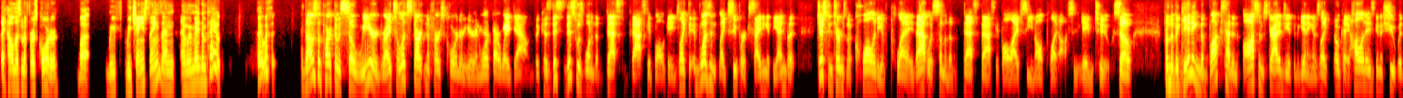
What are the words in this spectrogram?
They held us in the first quarter, but we we changed things and and we made them pay pay with it. Well, that was the part that was so weird, right? So let's start in the first quarter here and work our way down because this this was one of the best basketball games. Like it wasn't like super exciting at the end, but just in terms of the quality of play, that was some of the best basketball I've seen all playoffs in game 2. So from the beginning, the Bucks had an awesome strategy at the beginning. It was like, okay, Holiday's going to shoot with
